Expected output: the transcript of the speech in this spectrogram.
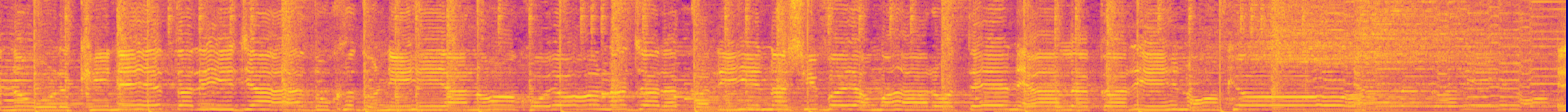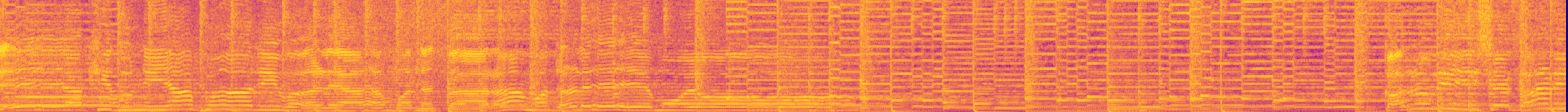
તન ઓળખીને તરી જા દુઃખ દુનિયાનો ખોયો નજર કરી નસીબ અમારો તે ન્યાલ કરી નોખ્યો. એ આખી દુનિયા ફરી વળ્યા, મન તારા મઢળે મોયો. કરવી છે ઘણી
